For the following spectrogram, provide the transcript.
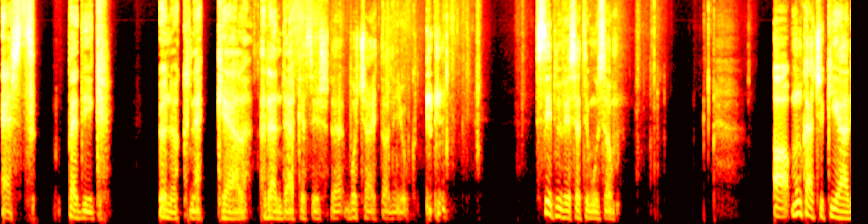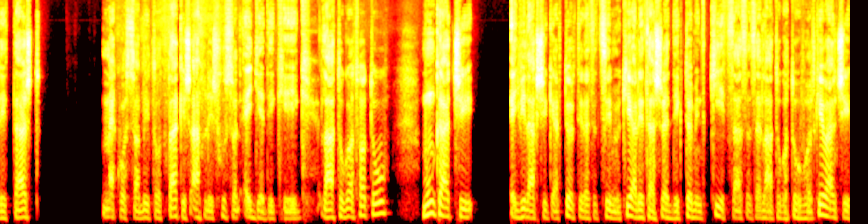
ezt pedig önöknek kell rendelkezésre bocsájtaniuk. Szép Művészeti Múzeum. A munkácsi kiállítást meghosszabbították, és április 21-ig látogatható. Munkácsi egy világsiker története című kiállításra eddig több mint 200 ezer látogató volt kíváncsi.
